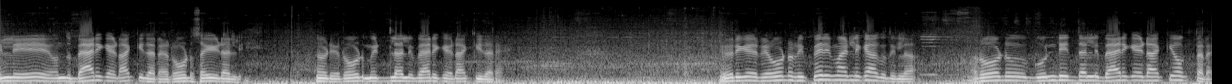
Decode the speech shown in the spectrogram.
ಇಲ್ಲಿ ಒಂದು ಬ್ಯಾರಿಕೇಡ್ ಹಾಕಿದ್ದಾರೆ ರೋಡ್ ಸೈಡಲ್ಲಿ ನೋಡಿ ರೋಡ್ ಮಿಡ್ಲಲ್ಲಿ ಬ್ಯಾರಿಕೇಡ್ ಹಾಕಿದ್ದಾರೆ. ಇವರಿಗೆ ರೋಡ್ ರಿಪೇರಿ ಮಾಡಲಿಕ್ಕೆ ಆಗೋದಿಲ್ಲ. ರೋಡು ಗುಂಡಿದ್ದಲ್ಲಿ ಬ್ಯಾರಿಕೇಡ್ ಹಾಕಿ ಹೋಗ್ತಾರೆ.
